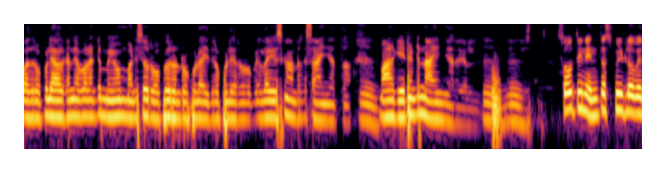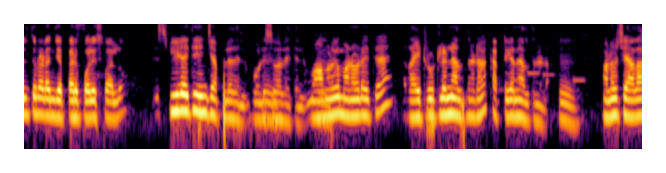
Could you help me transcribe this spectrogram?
పది రూపాయలు ఎవరికైనా ఇవ్వాలంటే మేము మనిషి రూపాయి రెండు రూపాయలు ఐదు రూపాయలు ఇరవై రూపాయలు ఇలా వేసుకుని అందరికి సాయం చేస్తాం. మనకి ఏంటంటే న్యాయం జరగాలి. సో తిని ఎంత స్పీడ్లో వెళ్తున్నాడు అని చెప్పారు పోలీస్ వాళ్ళు? స్పీడ్ అయితే ఏం చెప్పలేదండి పోలీసు వాళ్ళు అయితే మామూలుగా మనోడు అయితే రైట్ రూట్లోనే వెళ్తున్నాడు కరెక్ట్ గానే వెళ్తున్నాడు మనోడు చాలా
